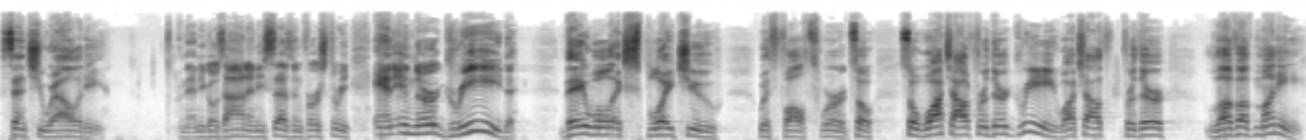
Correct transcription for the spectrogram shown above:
sensuality. And then he goes on and he says in verse 3 and in their greed, they will exploit you with false words. So, so watch out for their greed, watch out for their love of money.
